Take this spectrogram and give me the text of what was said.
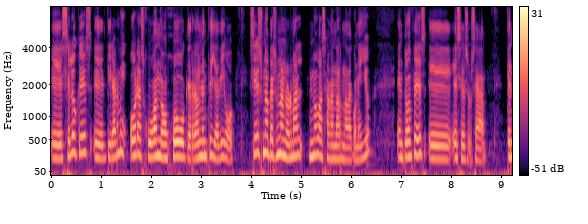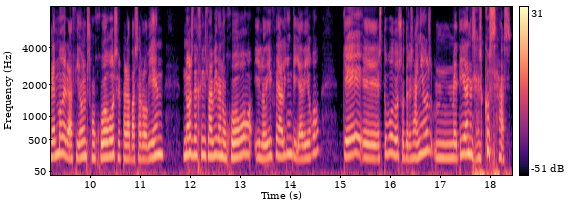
eh, sé lo que es eh, tirarme horas jugando a un juego que realmente, ya digo, si eres una persona normal no vas a ganar nada con ello. Entonces, eh, es eso, o sea, tened moderación, son juegos, es para pasarlo bien, no os dejéis la vida en un juego y lo dice alguien que ya digo que estuvo dos o tres años mm, metida en esas cosas.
